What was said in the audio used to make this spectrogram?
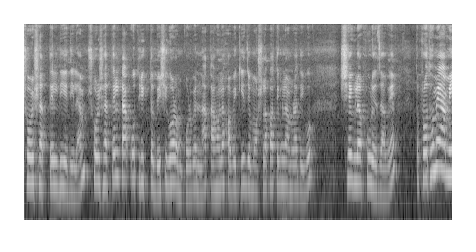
সরিষার তেল দিয়ে দিলাম। সরিষার তেলটা অতিরিক্ত বেশি গরম করবেন না, তাহলে হবে কি যে মশলাপাতিগুলো আমরা দিব, সেগুলো পুড়ে যাবে। তো প্রথমে আমি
